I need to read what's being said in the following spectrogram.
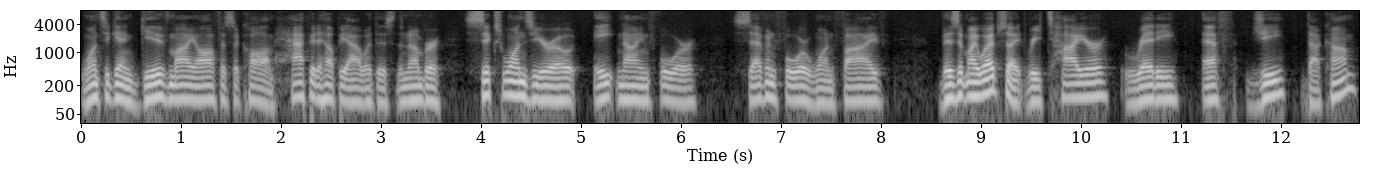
once again, give my office a call. I'm happy to help you out with this. The number 610-894-7415. Visit my website, retirereadyfg.com.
